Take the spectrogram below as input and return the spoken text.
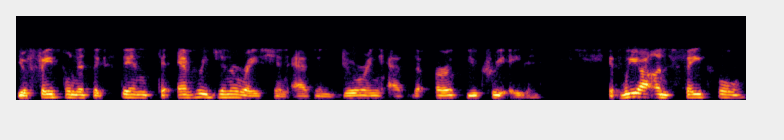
Your faithfulness extends to every generation as enduring as the earth you created. If we are unfaithful,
